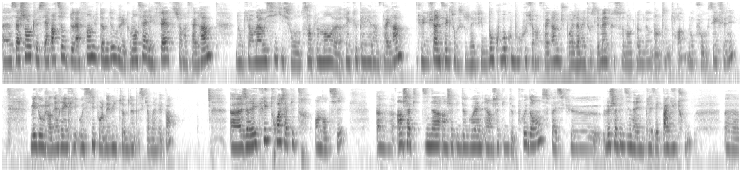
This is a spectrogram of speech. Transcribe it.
euh, sachant que c'est à partir de la fin du tome 2 où j'ai commencé à les faire sur Instagram. Donc il y en a aussi qui sont simplement euh, récupérés d'Instagram. Je vais dû faire une sélection parce que j'en ai fait beaucoup beaucoup beaucoup sur Instagram. Je pourrais jamais tous les mettre, que ce soit dans le tome 2 ou dans le tome 3. Donc il faut sélectionner. Mais donc j'en ai réécrit aussi pour le début du tome 2 parce qu'il n'y en avait pas. Euh, j'ai réécrit trois chapitres en entier. Euh, un chapitre d'Ina, un chapitre de Gwen et un chapitre de Prudence parce que le chapitre d'Ina il me plaisait pas du tout. Euh,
